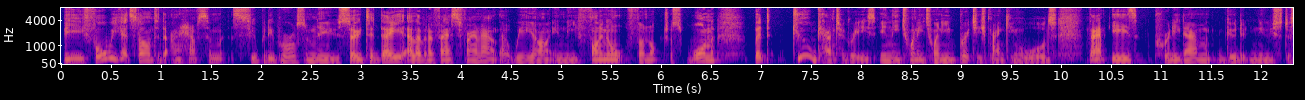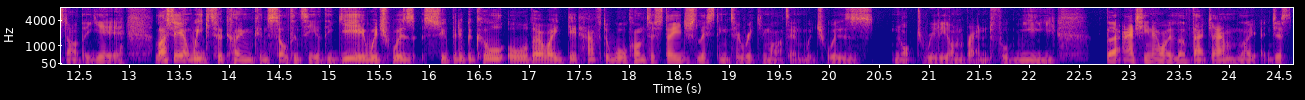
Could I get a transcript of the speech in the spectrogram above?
Before we get started, I have some super duper awesome news. So today, 11FS found out that we are in the final for not just one, but two categories in the 2020 British Banking Awards. That is pretty damn good news to start the year. Last year, we took home Consultancy of the Year, which was super duper cool, although I did have to walk onto stage listening to Ricky Martin, which was not really on brand for me. But actually, now I love that jam. Like, it just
